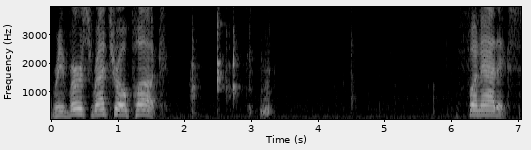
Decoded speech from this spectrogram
Reverse retro puck. Fanatics.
